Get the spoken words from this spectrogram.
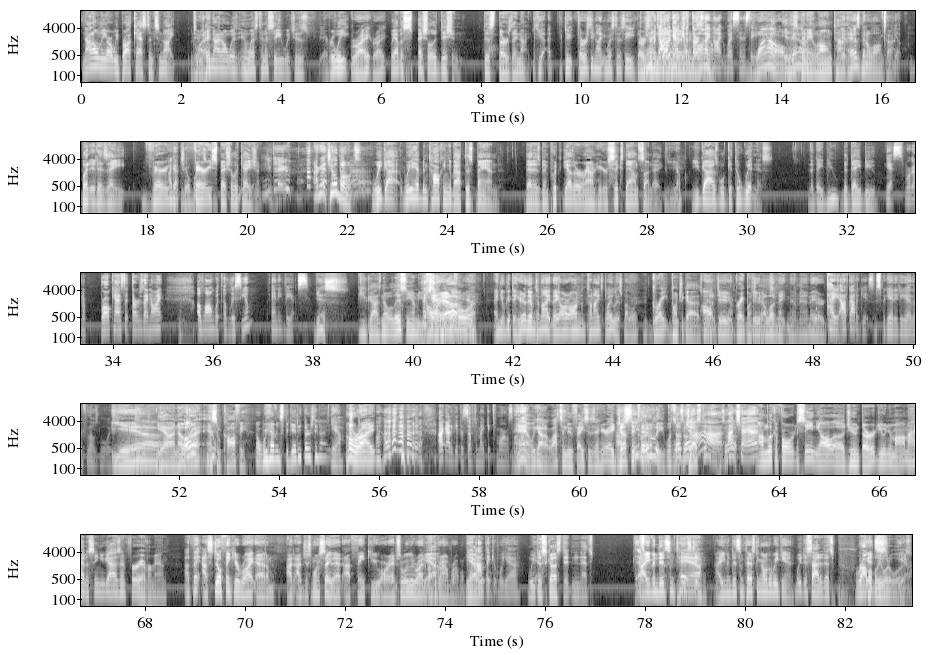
not only are we broadcasting tonight, Tuesday Right. night on West, in West Tennessee, which is every week, Right, right. we have a special edition this Thursday night. Yeah, uh, dude. Thursday night in West Tennessee. We Thursday haven't night Y'all in done got that to West get in a while. Thursday night in West Tennessee. Wow. It has yeah. been a long time. It has been a long time. Yep. but it is a very, I got chill very special occasion. You do? I got chill bumps. We got we have been talking about this band that has been put together around here, Six Down Sunday. yep. You guys will get to witness The debut. the debut. Yes, we're going to broadcast it Thursday night along with Elysium and events. Yes. You guys know Elysium. You've Hey, seen them before. yeah. And you'll get to hear them tonight. They are on tonight's playlist, by the way. Great bunch of guys. Oh, man. dude. great bunch dude, of guys. I love Nate and them, man. They are. Hey, I've got to get some spaghetti together for those boys. Yeah. Yeah, I know, Oh, right? And some coffee. Oh, we having spaghetti Thursday night? Yeah. All right. I got to get the stuff to make it tomorrow. So Yeah, we got lots of new faces in here. Hey, Justin Cooley, What's, What's up, up? Justin? Hi, What's hi, up? Chad. I'm looking forward to seeing y'all uh, June 3rd, you and your mom. I haven't seen you guys in forever, man. I think I still think you're right, Adam. I, I just want to say that I think you are absolutely right Yeah. about the ground problem. Yeah, And I we- think it will. Yeah, We yeah. discussed it, and that's, that's I even did some testing. I even did some testing over the weekend. we decided that's probably It's- what it was. Yeah.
